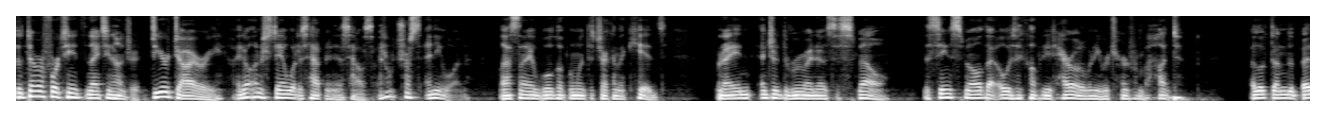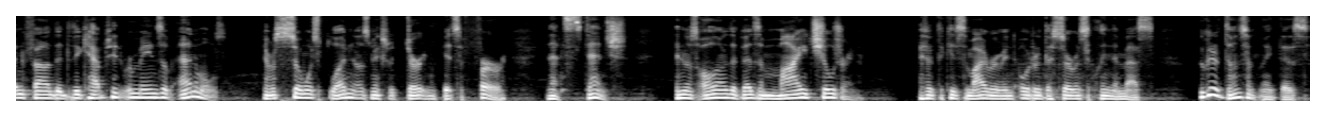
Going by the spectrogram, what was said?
September 14th, 1900. Dear Diary, I don't understand what is happening in this house. I don't trust anyone. Last night I woke up and went to check on the kids. When I entered the room, I noticed a smell. The same smell that always accompanied Harold when he returned from a hunt. I looked under the bed and found the decapitated remains of animals. There was so much blood and it was mixed with dirt and bits of fur. And that stench. And it was all under the beds of my children. I took the kids to my room and ordered the servants to clean the mess. Who could have done something like this?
